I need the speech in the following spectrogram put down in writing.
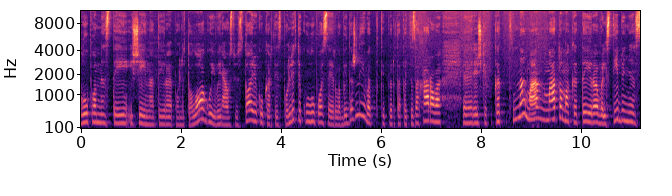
lūpomis tai išeina. Tai yra politologų, įvairiausių istorikų, kartais politikų lūpose ir labai dažnai, vat, kaip ir ta pati Zaharova, e, reiškia, kad, na, man matoma, kad tai yra valstybinis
